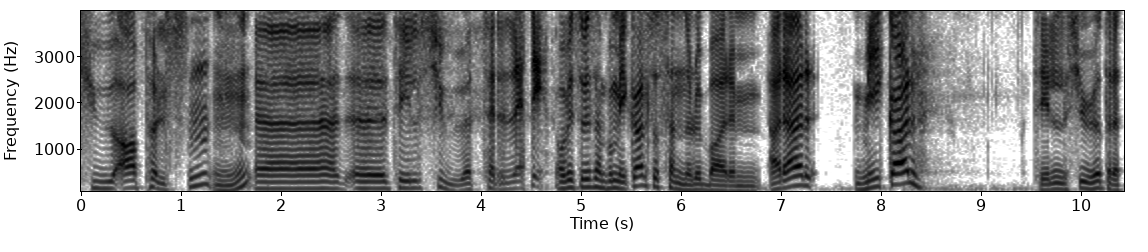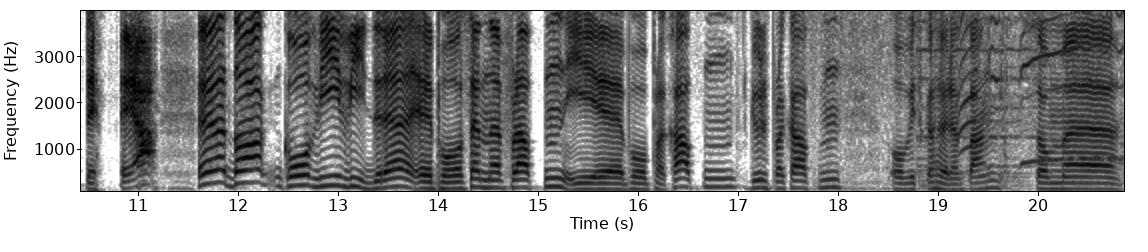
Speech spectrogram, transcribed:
kua pølsen mm. uh, eh, til 2030. Og hvis du vil stemme på Mikael, så sender du bare RR Mikael til 2030. Ja! Eh, Da går vi videre eh, på sendeflaten, i, eh, på plakaten, gullplakaten. Og vi skal høre en sang som eh,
